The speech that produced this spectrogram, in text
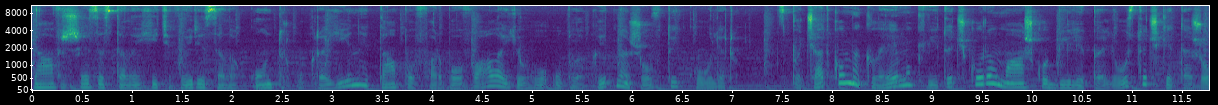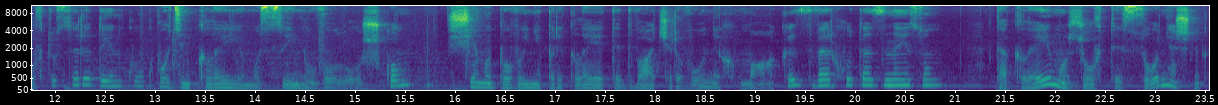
Я вже заздалегідь вирізала контур України та пофарбувала його у блакитно-жовтий колір. Спочатку ми клеїмо квіточку ромашку, білі пелюсточки та жовту серединку. Потім клеїмо синю волошку. Ще ми повинні приклеїти два червоних маки зверху та знизу. Та клеїмо жовтий соняшник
